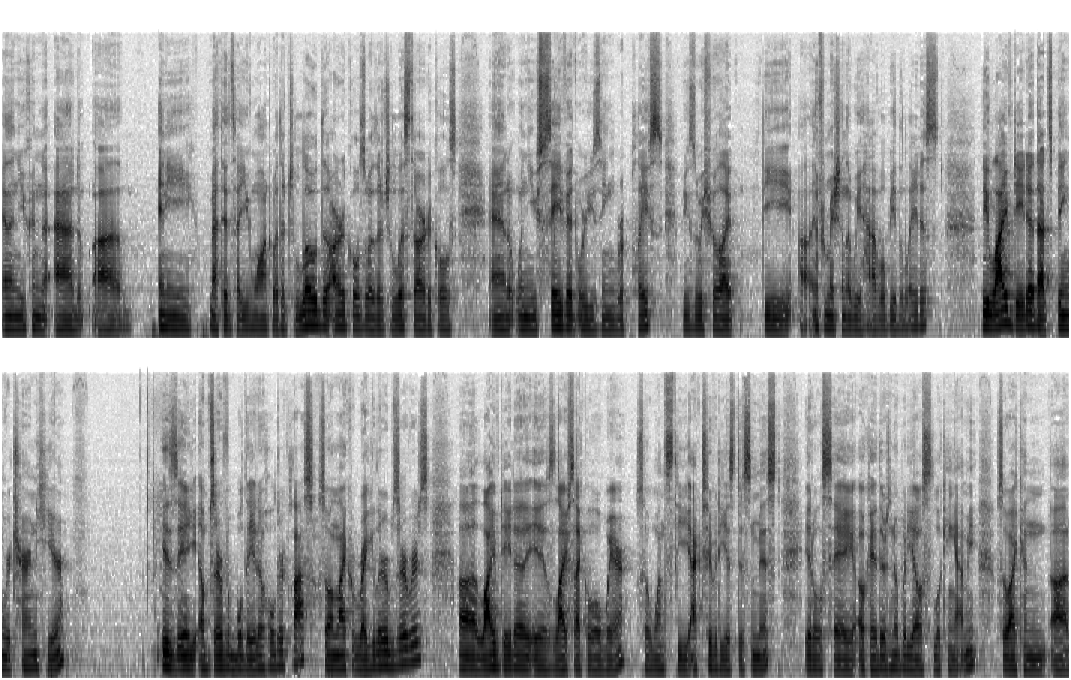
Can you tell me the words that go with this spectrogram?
and then you can add uh, any methods that you want, whether to load the articles, whether to list the articles. And when you save it, we're using replace because we feel like the uh, information that we have will be the latest. The live data that's being returned here is a observable data holder class. So unlike regular observers, uh, live data is lifecycle aware. So once the activity is dismissed, it'll say, okay, there's nobody else looking at me, so I can uh,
